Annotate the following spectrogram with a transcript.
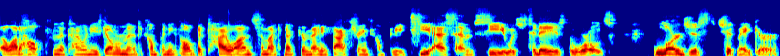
a lot of help from the Taiwanese government a company called the Taiwan Semiconductor Manufacturing Company, TSMC, which today is the world's largest chip maker.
